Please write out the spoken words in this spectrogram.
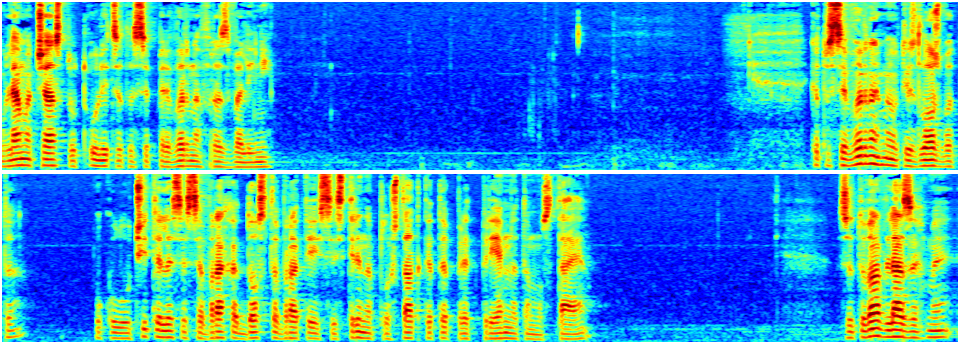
голяма част от улицата се превърна в развалини. Като се върнахме от изложбата, около учителя се събраха доста братя и сестри на площадката пред приемната му стая. Затова влязахме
